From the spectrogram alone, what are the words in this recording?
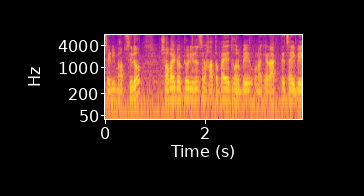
শ্রেণি ভাবছিল সবাই ডক্টর ইউনুসের হাতে পায়ে ধরবে, ওনাকে রাখতে চাইবে।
